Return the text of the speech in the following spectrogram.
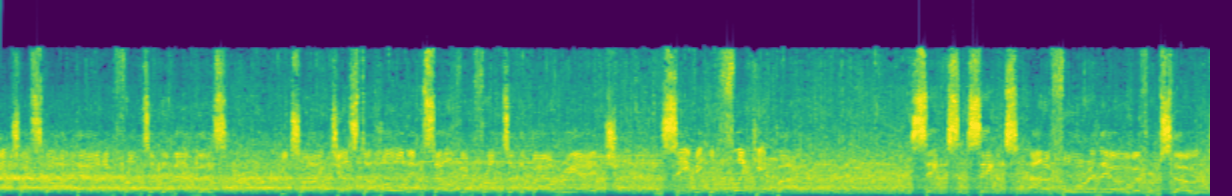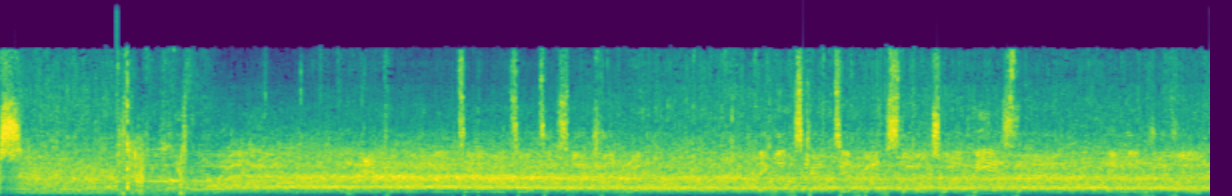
Mitchell Starc down in front of the members. He tried just to hold himself in front of the boundary edge and see if he could flick it back. Six, six, and a four in the over from Stokes. An epic way to go to a Test match 100. England's captain Ben Stokes, while he is there, England have hope.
